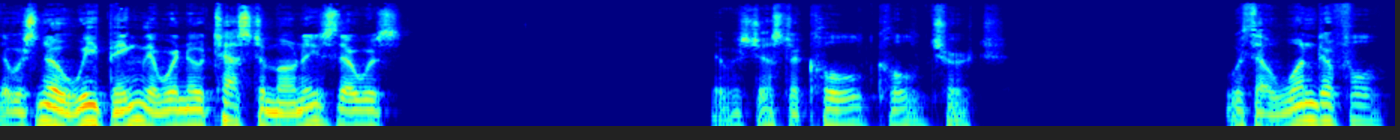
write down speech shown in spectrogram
There was no weeping. There were no testimonies. There was, there was just a cold, cold church with a wonderful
